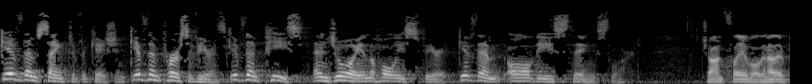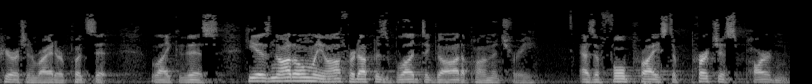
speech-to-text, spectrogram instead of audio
Give them sanctification. Give them perseverance. Give them peace and joy in the Holy Spirit. Give them all these things, Lord. John Flavel, another Puritan writer, puts it like this He has not only offered up his blood to God upon the tree as a full price to purchase pardon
